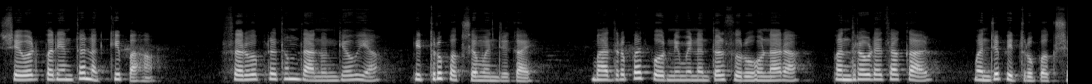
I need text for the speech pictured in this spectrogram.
शेवटपर्यंत नक्की पहा. सर्वप्रथम जाणून घेऊया पितृपक्ष म्हणजे काय? भाद्रपद पौर्णिमेनंतर सुरू होणारा पंधरवड्याचा काळ म्हणजे पितृपक्ष.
